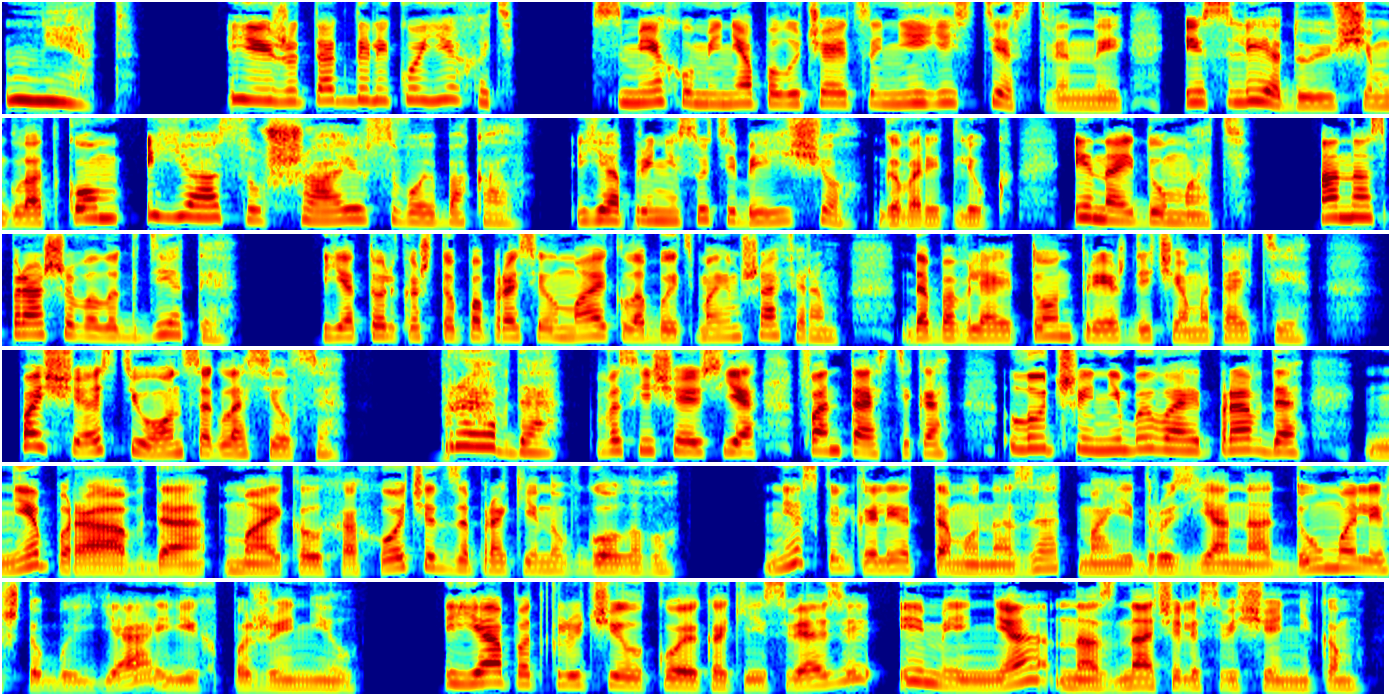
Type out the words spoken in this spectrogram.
Нет. Ей же так далеко ехать. Смех у меня получается неестественный, и следующим глотком я осушаю свой бокал. «Я принесу тебе еще, говорит Люк, — «и найду мать». Она спрашивала, где ты. Я только что попросил Майкла быть моим шафером, добавляет он, прежде чем отойти. По счастью, он согласился. «Правда?» — восхищаюсь я. «Фантастика! Лучше не бывает, правда?» «Неправда!» — Майкл хохочет, запрокинув голову. Несколько лет тому назад мои друзья надумали, чтобы я их поженил. Я подключил кое-какие связи, и меня назначили священником.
